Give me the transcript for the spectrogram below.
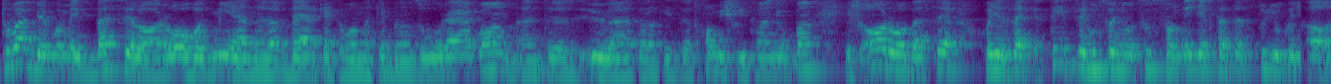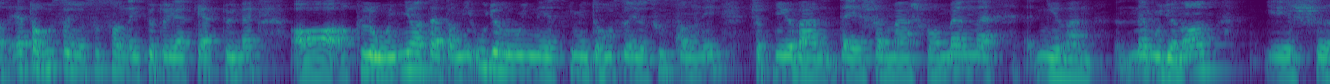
Továbbiakban még beszél arról, hogy milyen verkek vannak ebben az az órában, tehát az ő által készített hamisítványokban, és arról beszél, hogy ezek TC2824-ek, tehát ezt tudjuk, hogy az ETA 2824 kötője kettőnek a klónja, tehát ami ugyanúgy néz ki, mint a 2824, csak nyilván teljesen más van benne, nyilván nem ugyanaz, és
